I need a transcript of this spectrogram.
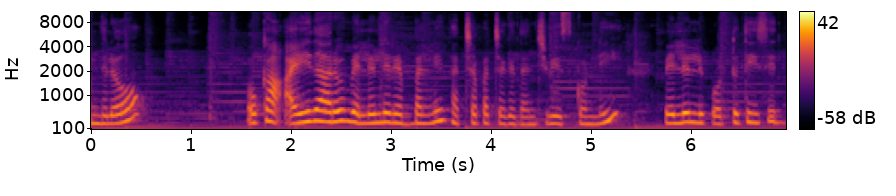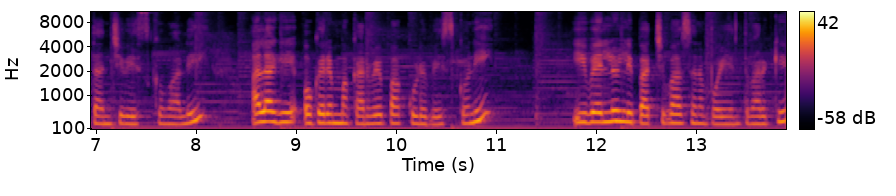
ఇందులో ఒక ఐదారు వెల్లుల్లి రెబ్బల్ని కచ్చపచ్చగా దంచి వేసుకోండి. వెల్లుల్లి పొట్టు తీసి దంచి వేసుకోవాలి. అలాగే ఒకరెమ్మ కరివేపాకు కూడా వేసుకొని ఈ వెల్లుల్లి పచ్చివాసన పోయేంత వరకు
